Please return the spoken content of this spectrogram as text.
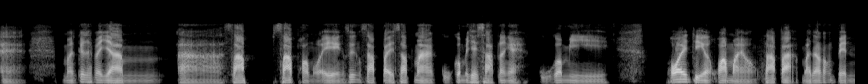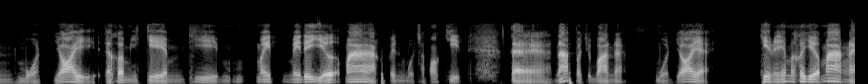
อ่ามันก็จะพยายามอ่า sub sub ของตัวเอง ซึ่ง sub ไป sub มากูก็ไม่ใช่ sub แล้วไง กูก็มี เพราะว่าจริงๆอะความหมายของ sub อะมันจะต้องเป็นหมวดย่อย แล้วก็มีเกมที่ไม่ไม่ได้เยอะมากเป็นหมวดเฉพาะกิจ แต่ณปัจจุบันอะหมวดย่อยอะเกมในนี้มันก็เยอะมากไง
